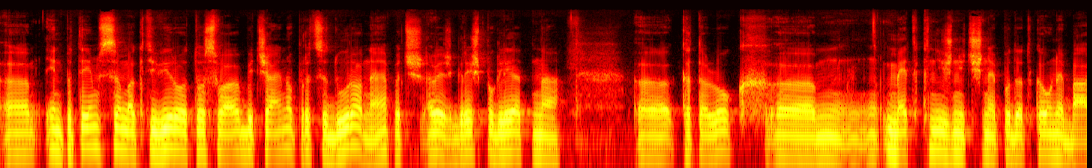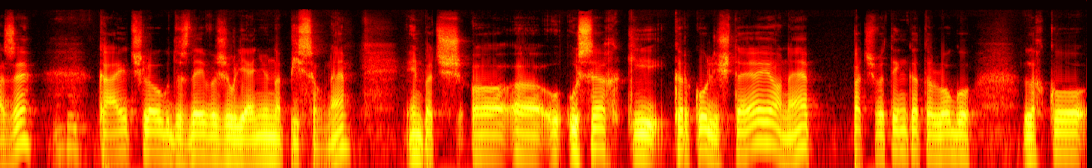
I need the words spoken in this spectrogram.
Uh, in potem sem aktiviral to svojo običajno proceduro. Ne, pač, veš, greš pogledat na uh, katalog um, medknjižnične podatkovne baze, kaj je človek do zdaj v življenju napisal. Ne? In pač o, o vseh, ki karkoli štejejo, ne, pač v tem katalogu lahko uh,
